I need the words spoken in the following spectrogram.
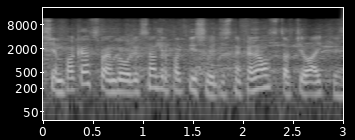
Всем пока, с вами был Александр. Подписывайтесь на канал, ставьте лайки.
